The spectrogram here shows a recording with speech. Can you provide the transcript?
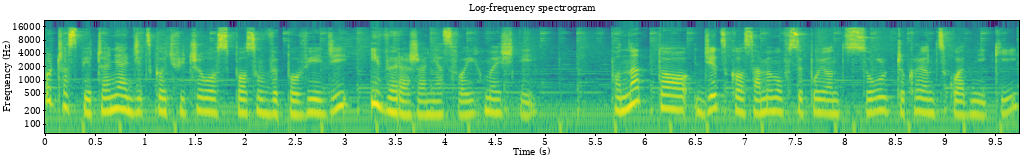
Podczas pieczenia dziecko ćwiczyło sposób wypowiedzi i wyrażania swoich myśli. Ponadto dziecko samemu wsypując sól czy krojąc składniki,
